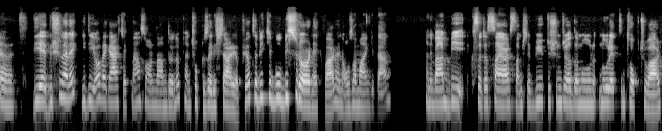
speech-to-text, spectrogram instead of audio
Evet. diye düşünerek gidiyor ve gerçekten sonradan dönüp hani çok güzel işler yapıyor. Tabii ki bu bir sürü örnek var hani o zaman giden. Hani ben bir kısaca sayarsam işte büyük düşünce adamı Nurettin Topçu var.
